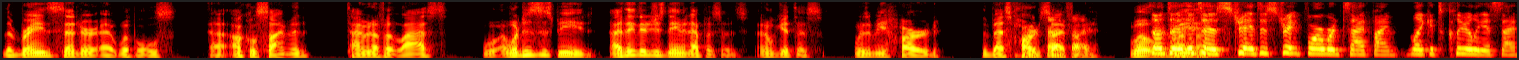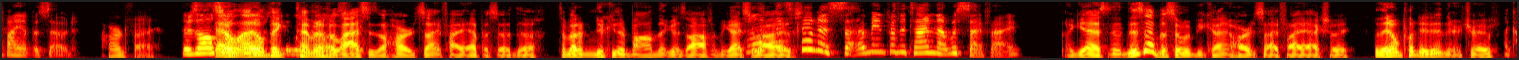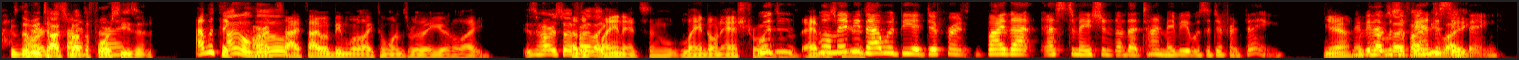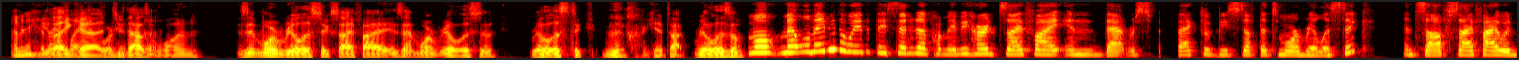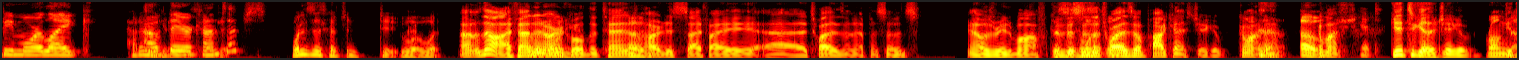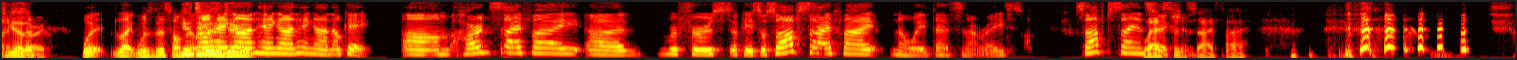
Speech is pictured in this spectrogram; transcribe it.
The Brains Center at Whipple's, uh, Uncle Simon, Time Enough at Last. Wh- what does this mean? I think they're just naming episodes. I don't get this. What does it mean hard? The best hard, Hard sci-fi. sci-fi. Well, So it's a it's a straight it's a straightforward sci-fi like it's clearly a sci-fi episode. Hard fi. There's also I don't, I don't think Time Enough at Last is a hard sci-fi episode though. It's about a nuclear bomb that goes off and the guy Well, survives. that's kind of I mean for the time that was sci-fi. I guess this episode would be kind of hard sci-fi actually, but they don't put it in there, Trev, Like because nobody hard talks about the fourth sci-fi? season. I would think I hard know. sci-fi would be more like the ones where they go to like Is hard sci-fi other like planets and land on asteroids Wouldn't well maybe that would be a different by that estimation of that time maybe it was a different thing. Yeah, Maybe Wouldn't that was a fantasy like- thing. I mean, they had be like, like uh, Gordon and stuff. 2001? Is it more realistic sci-fi? Is that more realistic? Realistic? I can't talk. Realism? Well, well, maybe the way that they set it up, maybe hard sci-fi in that respect would be stuff that's more realistic, and soft sci-fi would be more like How did we out get there this subject? concepts. What does this have to do? What? What? Uh, no, I found Where an article, the 10 Oh, okay. hardest sci-fi uh, Twilight Zone episodes. And I was reading them off because This this, is is one a? Twilight Zone podcast, Jacob. Come on. Oh, Come on. Shit. Get together, Jacob. Wrong Get night. together. Sorry. What? Like, was this on Get the? Well, together, hang Jacob. on, hang on, hang on. Okay. Um, hard sci-fi uh refers. Okay, so soft sci-fi. No, wait, that's not right. Soft science Blasted fiction. sci-fi.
